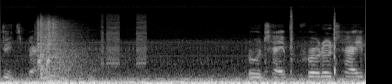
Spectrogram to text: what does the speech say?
Dude's back. Prototype, prototype.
